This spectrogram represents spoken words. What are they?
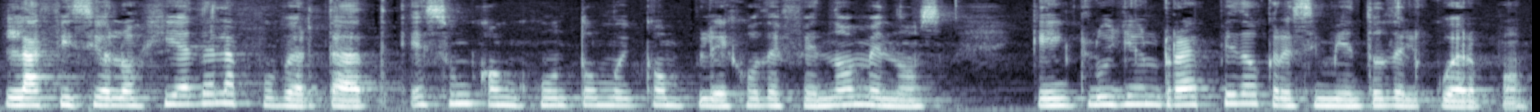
La fisiología de la pubertad es un conjunto muy complejo de fenómenos que incluye un rápido crecimiento del cuerpo,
